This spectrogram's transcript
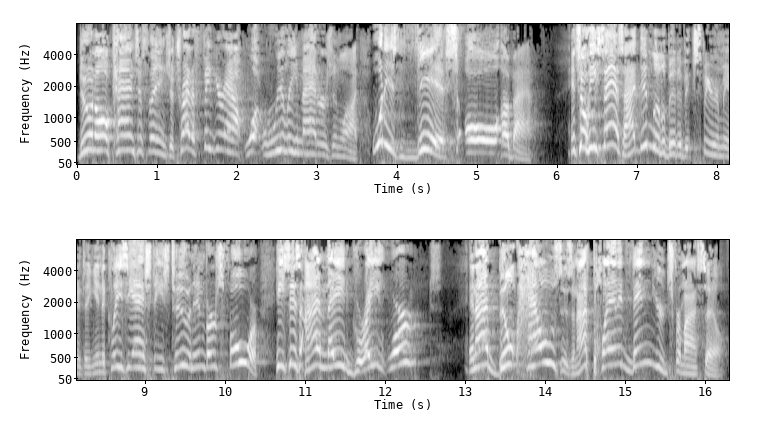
doing all kinds of things to try to figure out what really matters in life. What is this all about? And so he says, I did a little bit of experimenting in Ecclesiastes 2 and in verse 4. He says, I made great works and I built houses and I planted vineyards for myself.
